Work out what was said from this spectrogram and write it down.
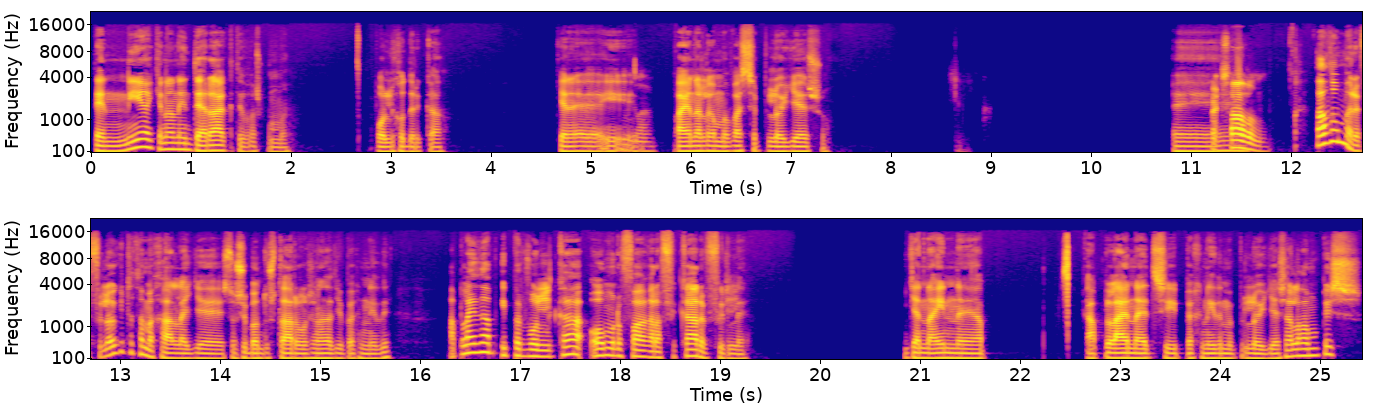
ταινία και να είναι interactive ας πούμε πολύ χοντρικά και ε, Ναι. πάει ανάλογα με βάση τις επιλογές σου. Ε, Εντάξει, θα δούμε. θα δούμε ρε φίλε, όχι ότι θα με χάλαγε στο σύμπαν του Star Wars ένα τέτοιο παιχνίδι. Απλά είδα υπερβολικά όμορφα γραφικά ρε φίλε. Για να είναι α- απλά ένα έτσι παιχνίδι με επιλογές. Αλλά θα μου πεις,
